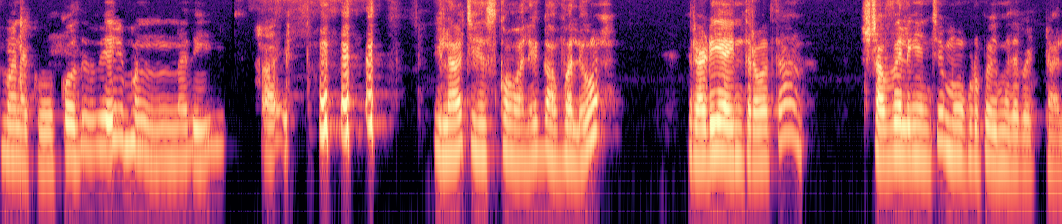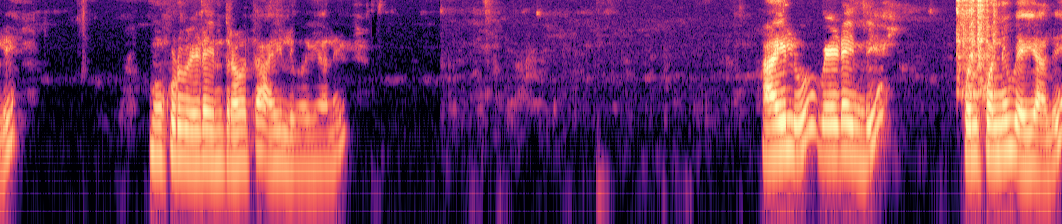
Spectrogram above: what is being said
మనకు కొదువేమున్నది. హాయ్. ఇలా చేసుకోవాలి గవ్వలు. రెడీ అయిన తర్వాత స్టవ్ వెలిగించి మూకుడు పొయ్యి మీద పెట్టాలి. మూకుడు వేడైన తర్వాత ఆయిల్ వేయాలి. ఆయిల్ వేడైంది. కొన్ని కొన్ని వేయాలి.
